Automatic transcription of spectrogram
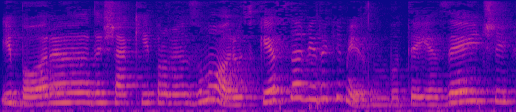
e bora deixar aqui pelo menos uma hora. Eu esqueço da vida aqui mesmo. Botei azeite,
